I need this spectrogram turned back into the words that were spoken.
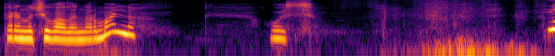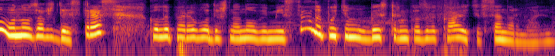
переночували нормально. Ось. Ну, воно завжди стрес, коли переводиш на нове місце, але потім швидко звикають і все нормально.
